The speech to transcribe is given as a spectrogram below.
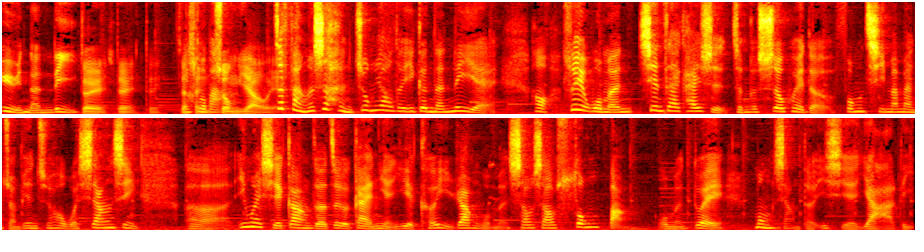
域能力？对对对，这很重要哎，这反而是很重要的一个能力哎。好，所以我们现在开始整个社会的风气慢慢转变之后，我相信。呃，因为斜杠的这个概念，也可以让我们稍稍松绑我们对梦想的一些压力。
